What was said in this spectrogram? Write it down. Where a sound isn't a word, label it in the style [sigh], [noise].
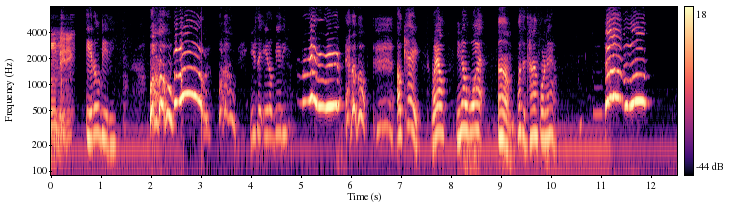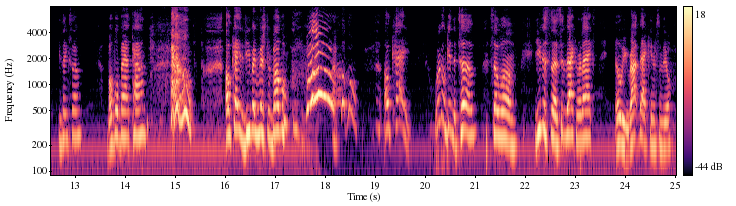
Ittle bitty. Ittle bitty. Whoa! Whoa! You say ittle bitty? okay, well, you know what? Um, what's it time for now? You think so? Bubble bath time? [laughs] okay, did you make Mr. Bubble? [laughs] okay, we're gonna get in the tub. So, um, you just uh, sit back and relax. and we'll be right back, Hendersonville.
